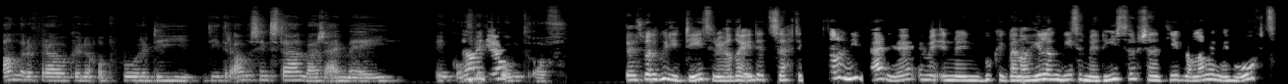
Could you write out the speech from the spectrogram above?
andere vrouwen kunnen opvoeren die, die er anders in staan, waar zij mee in conflict oh, komt. Of... Dat is wel een goed idee, terwijl dat je dit zegt. Ik sta nog niet ver hè, in, mijn, in mijn boek. Ik ben al heel lang bezig met research en het leeft al lang in mijn hoofd.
